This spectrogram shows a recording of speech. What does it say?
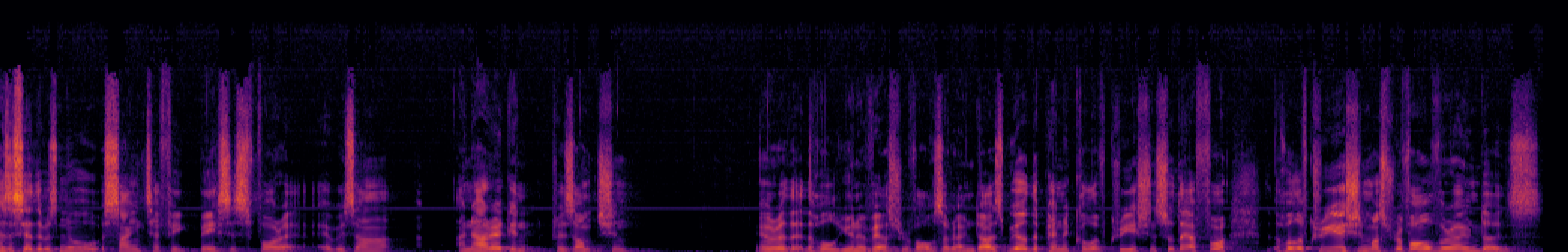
As I said, there was no scientific basis for it. It was a, an arrogant presumption. You know, that the whole universe revolves around us. We are the pinnacle of creation, so therefore the whole of creation must revolve around us.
